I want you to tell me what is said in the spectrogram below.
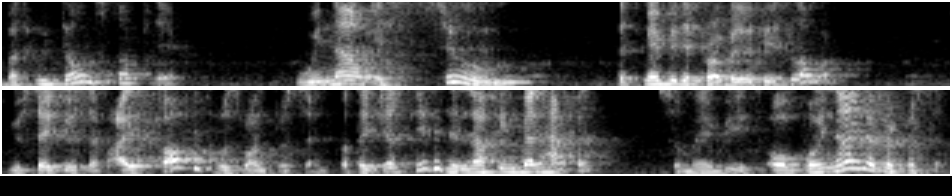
But we don't stop there. We now assume that maybe the probability is lower. You say to yourself, I thought it was 1%, but I just did it and nothing bad happened. So maybe it's 0.9 of a percent.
